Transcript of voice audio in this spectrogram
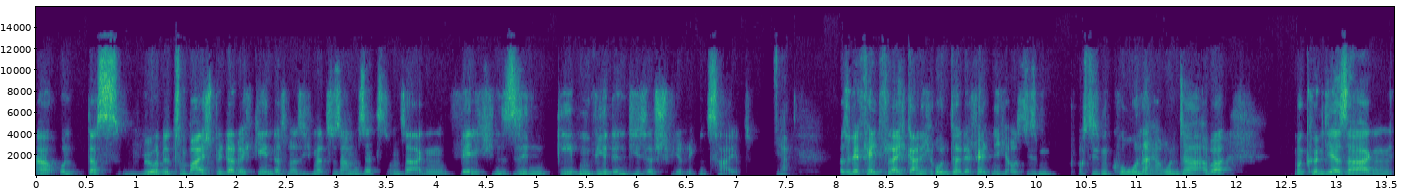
Ja, und das würde zum Beispiel dadurch gehen, dass man sich mal zusammensetzt und sagen, welchen Sinn geben wir denn dieser schwierigen Zeit? Ja. Also der fällt vielleicht gar nicht runter, der fällt nicht aus diesem, aus diesem Corona herunter, aber man könnte ja sagen,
